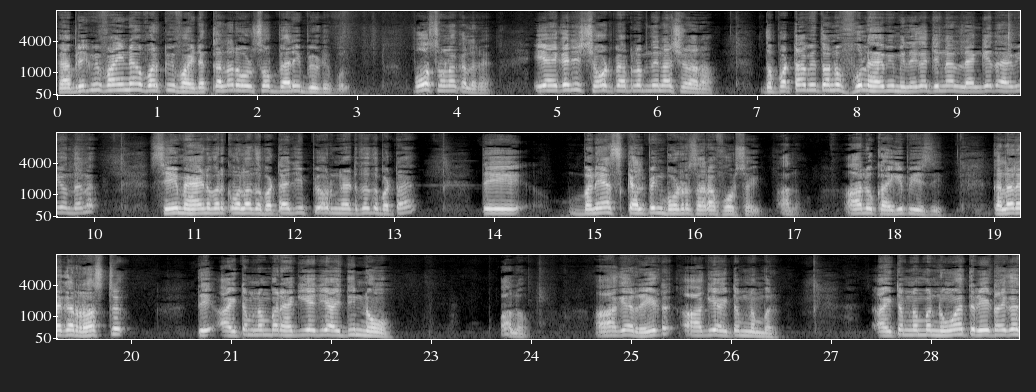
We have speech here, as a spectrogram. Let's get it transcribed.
ਫੈਬਰਿਕ ਵੀ ਫਾਈਨ ਹੈ ਵਰਕ ਵੀ ਫਾਈਨ ਹੈ। ਕਲਰ ਆਲਸੋ ਵੈਰੀ ਬਿਊਟੀਫੁਲ ਬਹੁਤ ਸੋਹਣਾ ਕਲਰ ਹੈ। ਇਹ ਆਏਗਾ ਜੀ ਸ਼ਾਰਟ ਪੈਪਲਮ ਦੇ ਨਾਲ ਸ਼ਰਾਰਾ। ਦੁਪੱਟਾ ਵੀ ਤੁਹਾਨੂੰ ਫੁੱਲ ਹੈਵੀ ਮਿਲੇਗਾ, ਜਿੰਨਾ ਲਹਿੰਗੇ ਦਾ ਹੈਵੀ ਹੁੰਦਾ ਨਾ ਸੇਮ ਹੈਂਡ ਵਰਕ ਵਾਲਾ ਦੁਪੱਟਾ ਜੀ ਪਿਓਰ ਨੈਟ ਦਾ ਦੁਪੱਟਾ ਹੈ ਤੇ ਬਣਿਆ ਸਕੈਲਪਿੰਗ ਬਾਰਡਰ ਸਾਰਾ ਫੋਰ ਸਾਈਡ ਆ ਲਓ ਆ ਲੁੱਕ ਆਏਗੀ ਪੀਸ ਦੀ। ਕਲਰ ਹੈਗਾ ਰਸਟ ਤੇ ਆਈਟਮ ਨੰਬਰ ਹੈਗੀ ਹੈ ਜੀ ਅੱਜ ਦੀ 9 ਆ ਲਓ, ਆ ਗਿਆ ਰੇਟ ਆ ਗਿਆ ਆਈਟਮ ਨੰਬਰ ਆਈਟਮ ਨੰਬਰ 9 ਹੈ ਤੇ ਰੇਟ ਆਏਗਾ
